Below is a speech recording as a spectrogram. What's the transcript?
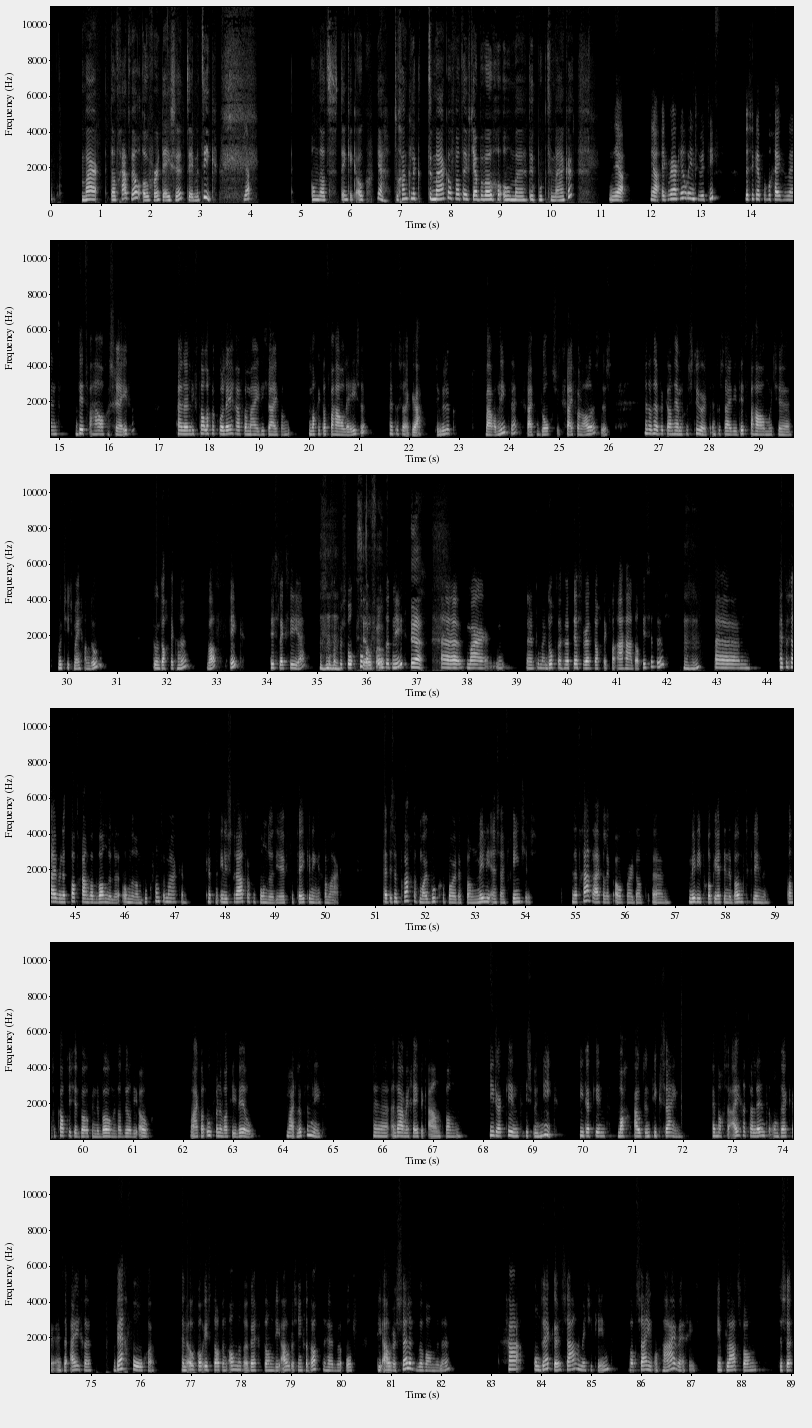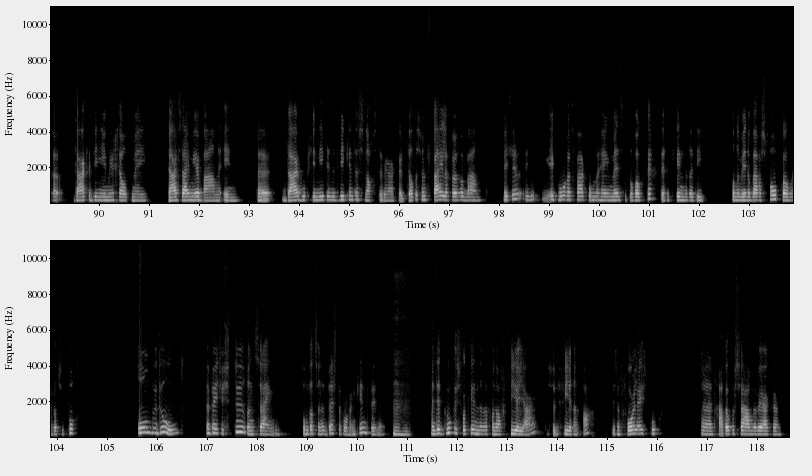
maar dat gaat wel over deze thematiek. Ja. Om dat denk ik ook ja, toegankelijk te maken, of wat heeft jou bewogen om eh, dit boek te maken? Ja. ja, ik werk heel intuïtief. Dus ik heb op een gegeven moment dit verhaal geschreven. En een lieftallige collega van mij die zei van, mag ik dat verhaal lezen? En toen zei ik, ja, tuurlijk. Waarom niet? Hè? Ik schrijf blogs, ik schrijf van alles. Dus. En dat heb ik aan hem gestuurd. En toen zei hij, dit verhaal moet je, moet je iets mee gaan doen. Toen dacht ik, huh? Wat? Ik? Dyslexie, hè? Vroeger bestond, vroeger het niet. Ja. Eh, maar eh, toen mijn dochter getest werd, dacht ik van, aha, dat is het dus. Mhm. Ehm, en toen zijn we het pad gaan bewandelen om er een boek van te maken. Ik heb een illustrator gevonden, die heeft de tekeningen gemaakt. Het is een prachtig mooi boek geworden van Millie en zijn vriendjes. En het gaat eigenlijk over dat ehm Millie probeert in de boom te klimmen. Want de kat zit boven in de boom en dat wil hij ook. Maar hij kan oefenen wat hij wil. Maar het lukt hem niet. Eh, en daarmee geef ik aan van ieder kind is uniek. Ieder kind mag authentiek zijn. En mag zijn eigen talenten ontdekken en zijn eigen weg volgen. En ook al is dat een andere weg dan die ouders in gedachten hebben of die ouders zelf bewandelen, ga ontdekken samen met je kind wat zijn of haar weg is. In plaats van te zeggen, daar verdien je meer geld mee, daar zijn meer banen in, eh, daar hoef je niet in het weekend en s'nachts te werken. Dat is een veiligere baan. Weet je, ik hoor het vaak om me heen, mensen toch ook tegen, tegen kinderen die van de middelbare school komen, dat ze toch onbedoeld een beetje sturend zijn, omdat ze het beste voor hun kind willen. Mhm. En dit boek is voor kinderen vanaf vier jaar, tussen de vier en acht. Het is een voorleesboek. Eh, het gaat over samenwerken.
